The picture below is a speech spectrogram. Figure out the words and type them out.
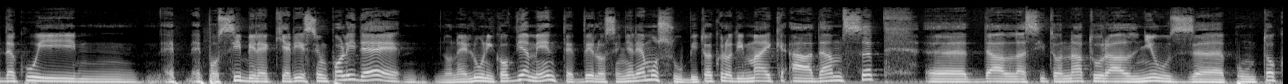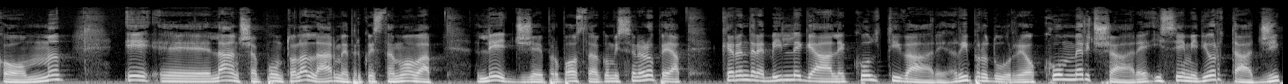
da cui mh, è, è, possibile chiarirsi un po' le idee, non è l'unico ovviamente, ve lo segnaliamo subito, è quello di Mike Adams eh, dal sito naturalnews.com e eh, lancia appunto l'allarme per questa nuova legge proposta dalla Commissione Europea che renderebbe illegale coltivare, riprodurre o commerciare i semi di ortaggi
